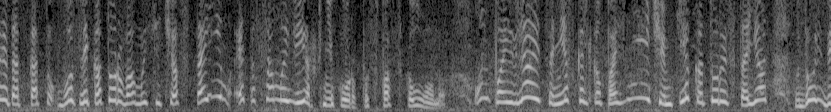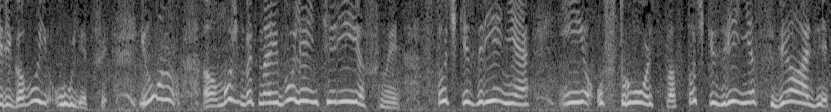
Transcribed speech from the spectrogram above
этот, возле которого мы сейчас стоим, это самый верхний корпус по склону. Он появляется несколько позднее, чем те, которые стоят вдоль береговой улицы. И он э, может быть наиболее интересный с точки зрения и устройства, с точки зрения связи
